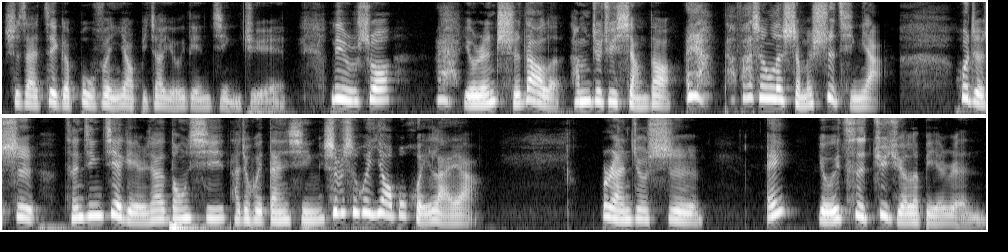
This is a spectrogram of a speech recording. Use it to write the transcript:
是在这个部分要比较有一点警觉。例如说，哎呀，有人迟到了，他们就去想到，哎呀，他发生了什么事情呀？或者是曾经借给人家的东西，他就会担心是不是会要不回来呀？不然就是，哎，有一次拒绝了别人。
